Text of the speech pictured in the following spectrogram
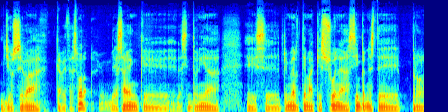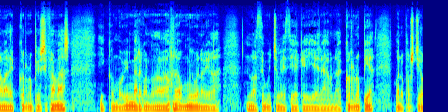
Joseba Cabezas. Bueno, ya saben que la sintonía es el primer tema que suena siempre en este programa de Cronopios y Famas y como bien me recordaba una muy buena amiga no hace mucho me decía que ella era una cronopia. Bueno, pues yo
